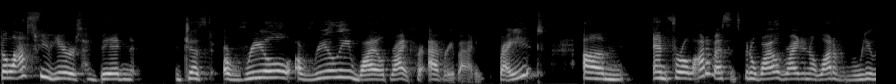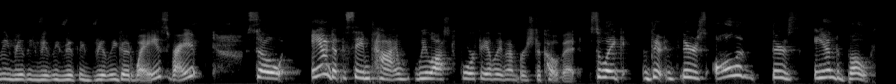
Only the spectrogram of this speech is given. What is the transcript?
the last few years have been just a real, a really wild ride for everybody, right? Um, and for a lot of us, it's been a wild ride in a lot of really, really, really, really, really good ways, right? So, and at the same time, we lost four family members to COVID. So, like, there, there's all of, there's and both.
